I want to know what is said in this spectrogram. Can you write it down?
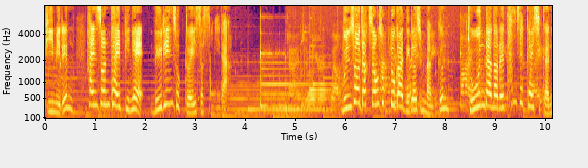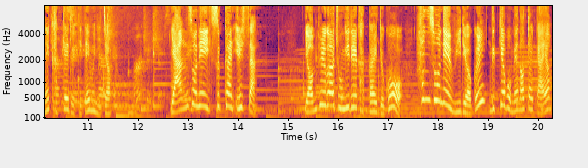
비밀은 한 손 타이핑의 느린 속도에 있었습니다. 문서 작성 속도가 느려진 만큼 좋은 단어를 탐색할 시간을 갖게 됐기 때문이죠. 양손에 익숙한 일상. 연필과 종이를 가까이 두고 한 손의 위력을 느껴보면 어떨까요?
